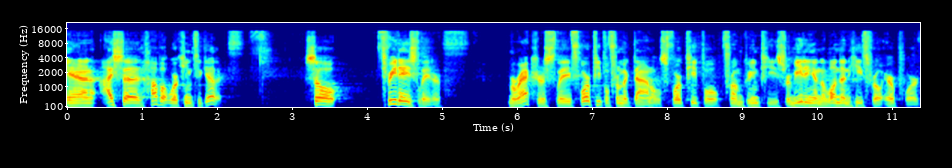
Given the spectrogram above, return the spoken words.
And I said, How about working together? So three days later, miraculously, four people from McDonald's, four people from Greenpeace were meeting in the London Heathrow airport.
